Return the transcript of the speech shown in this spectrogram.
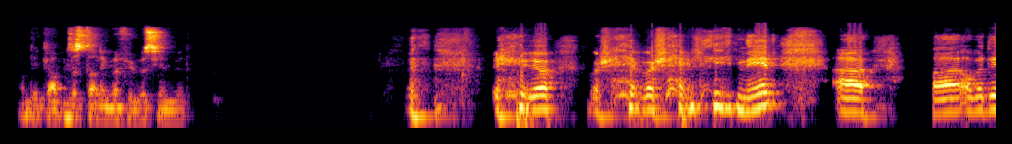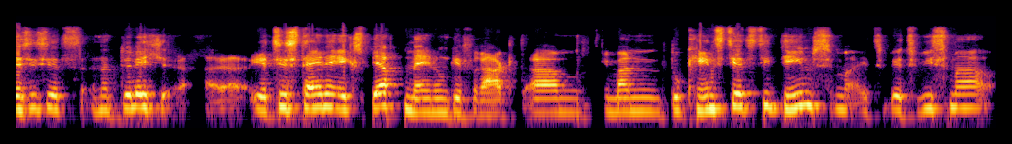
Und ich glaube, dass dann immer viel passieren wird. ja, wahrscheinlich, nicht. Äh, aber das ist jetzt natürlich, äh, jetzt ist deine Expertenmeinung gefragt. Ähm, ich meine, du kennst jetzt die Teams, jetzt, jetzt wissen wir,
